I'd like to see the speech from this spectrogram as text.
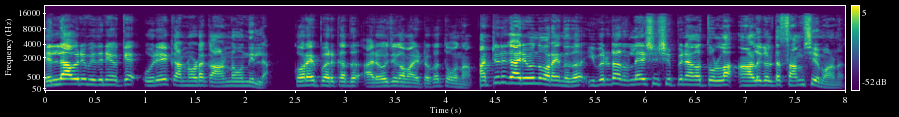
എല്ലാവരും ഇതിനെയൊക്കെ ഒരേ കണ്ണോടെ കാണണമെന്നില്ല. കുറേ പേർക്ക് അത് അരോചകമായിട്ടൊക്കെ തോന്നാം. മറ്റൊരു കാര്യം എന്ന് പറയുന്നത് ഇവരുടെ റിലേഷൻഷിപ്പിനകത്തുള്ള ആളുകളുടെ സംശയമാണ്.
